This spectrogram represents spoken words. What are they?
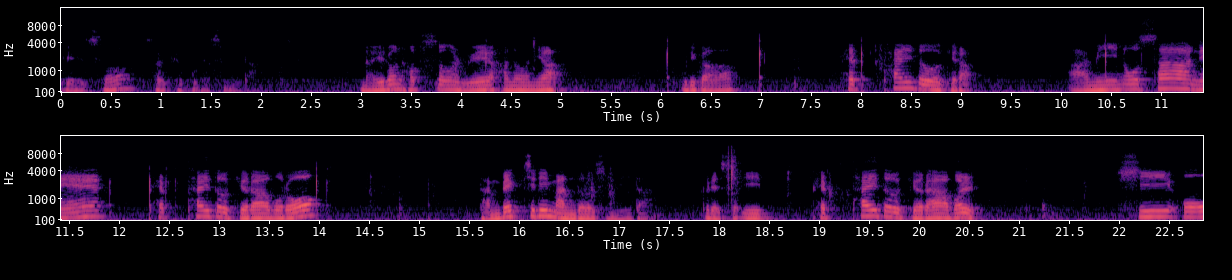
대해서 살펴보겠습니다. 나일론 합성을 왜 하느냐? 우리가 펩타이드 결합, 아미노산의 펩타이드 결합으로 단백질이 만들어집니다. 그래서 이 펩타이드 결합을 CONH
